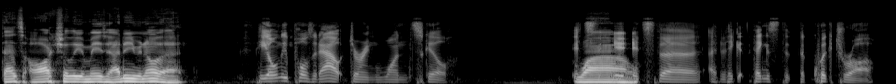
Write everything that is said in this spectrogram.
That's actually amazing. I didn't even know that. He only pulls it out during one skill. It's it, Wow. it's the I think it, think it's the, the quick draw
